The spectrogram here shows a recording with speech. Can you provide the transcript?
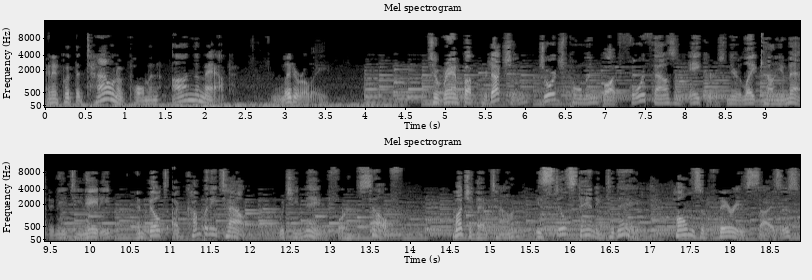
and it put the town of Pullman on the map, literally. To ramp up production, George Pullman bought 4,000 acres near Lake Calumet in 1880 and built a company town, which he named for himself. Much of that town is still standing today. Homes of various sizes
